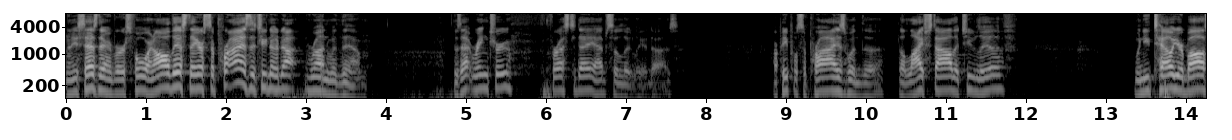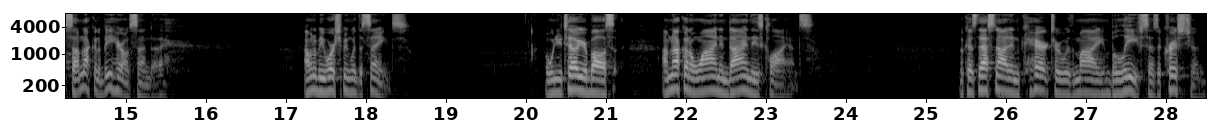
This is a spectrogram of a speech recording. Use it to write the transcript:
And he says there in verse 4, and all this they are surprised that you do not run with them. Does that ring true for us today? Absolutely it does. Are people surprised with the, the lifestyle that you live? When you tell your boss, I'm not going to be here on Sunday, I'm going to be worshiping with the saints. Or when you tell your boss, I'm not going to wine and dine these clients, because that's not in character with my beliefs as a Christian.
